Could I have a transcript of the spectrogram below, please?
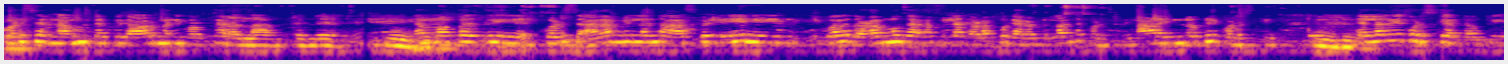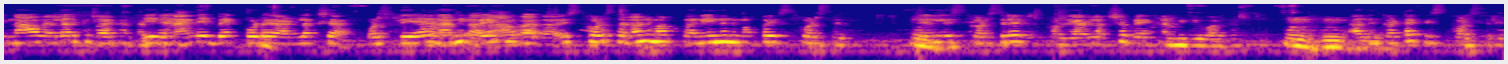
ಕೊಡ್ಸರ್ ನಮ್ ತಪ್ಪಿಗೆ ಅವ್ರ ಮನೆಗೆ ಹೋಗ್ತಾರಲ್ಲ ಅಂತಂದ್ರೆ ಹೇಳಿ ನಮ್ಮ ಅಪ್ಪಾಜಿ ಕೊಡ್ಸ ಆರಾಮಿಲ್ಲ ಅಂತ ಹಾಸ್ಪಿಟ್ಲ್ ಏನ್ ಇವಾಗ ದೊಡ್ಡಮ್ಮಗ್ ಆರಾಮಿಲ್ಲ ದೊಡ್ಡಪ್ಪಗ್ ಆರಾಮಿಲ್ಲ ಅಂತ ಕೊಡಿಸ್ತೀವಿ ನಾಳೆ ಇನ್ನೊಬ್ರಿಗೆ ಕೊಡಿಸ್ತೀವಿ ಎಲ್ಲರಿಗೂ ಕೊಡಿಸ್ತೀವಿ ಅಂತ ಹೋಗಿ ನಾವ್ ಎಲ್ಲರಿಗೂ ಬೇಕಾಗ್ತದೆ ನಾನೇ ಬೇಕು ಕೊಡು ಎರಡ್ ಲಕ್ಷ ಕೊಡಿಸ್ತೀಯ ನನಗೆ ಬೇಕು ಇವಾಗ ಇಷ್ಟು ಕೊಡಿಸ್ತಾನ ನಿಮ್ಮಪ್ಪ ನೀನು ನಿಮ್ಮಪ್ಪ ಇಷ್ಟು ಕೊಡಿಸ್ತೀರಿ ಎಲ್ಲಿ ಇಷ್ಟು ಕೊಡಿಸ್ರಿ ಇಷ್ಟು ಎರಡ್ ಲಕ್ಷ ಬೇಕು ನಮಗೆ ಇವಾಗ. ಅದನ್ನ ಕಟ್ಟಕ್ ಇಷ್ಟು ಕೊಡಿಸ್ರಿ.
